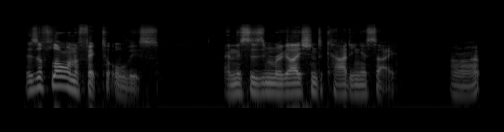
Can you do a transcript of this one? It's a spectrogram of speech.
There's a flow on effect to all this and this is in relation to Karting SA. All right.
